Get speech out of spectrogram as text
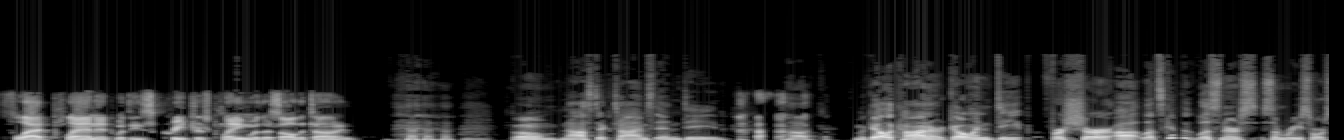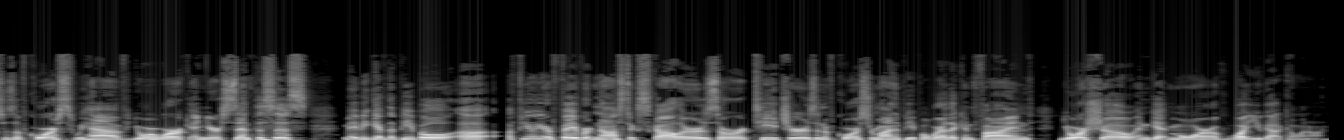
flat planet with these creatures playing with us all the time. Boom. Gnostic times indeed. Uh, Miguel Conner going deep for sure. Uh, let's give the listeners some resources. Of course, we have your work and your synthesis. Maybe give the people uh, a few of your favorite Gnostic scholars or teachers, and of course, remind the people where they can find your show and get more of what you got going on.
